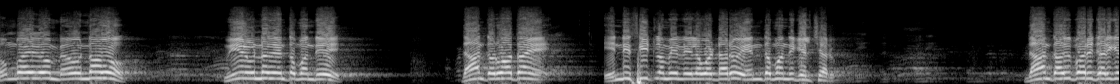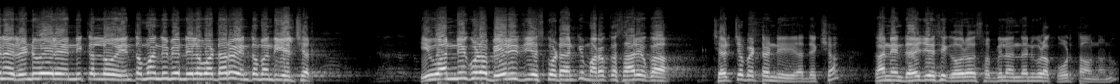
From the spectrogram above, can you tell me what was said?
తొంభైలో మేము ఉన్నాము. మీరు ఉన్నది ఎంతమంది? దాని తర్వాత ఎన్ని సీట్ల మీరు నిలబడ్డారు? ఎంతమంది గెలిచారు? దాని తదుపరి జరిగిన రెండు వేల ఎన్నికల్లో ఎంతమంది మీరు నిలబడ్డారు? ఎంతమంది గెలిచారు? ఇవన్నీ కూడా బేరీజ్ చేసుకోవడానికి మరొకసారి ఒక చర్చ పెట్టండి అధ్యక్ష. కానీ నేను దయచేసి గౌరవ సభ్యులందరినీ కూడా కోరుతా ఉన్నాను.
